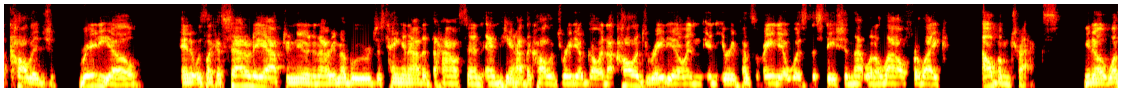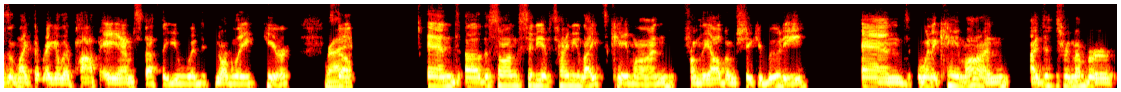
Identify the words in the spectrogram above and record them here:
college radio, and it was like a Saturday afternoon, and I remember we were just hanging out at the house, and and he had the college radio going. Now, college radio in in Erie, Pennsylvania, was the station that would allow for like album tracks. You know, it wasn't like the regular pop AM stuff that you would normally hear. Right. So, and uh, the song City of Tiny Lights came on from the album Shake Your Booty. And when it came on, I just remember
